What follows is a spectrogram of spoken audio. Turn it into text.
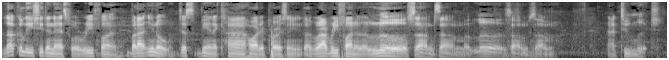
luckily she didn't ask for a refund. But I, you know, just being a kind-hearted person, I refunded a little something, something, a little something, something, not too much.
